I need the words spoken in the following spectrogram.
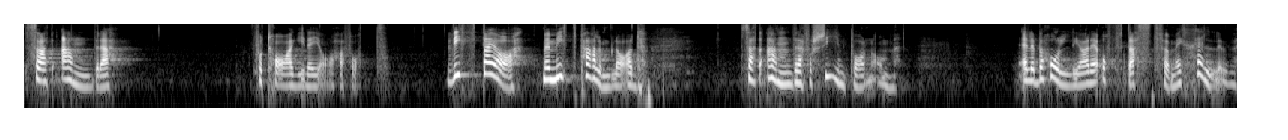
så att andra får tag i det jag har fått? Viftar jag med mitt palmblad så att andra får syn på honom? Eller behåller jag det oftast för mig själv?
